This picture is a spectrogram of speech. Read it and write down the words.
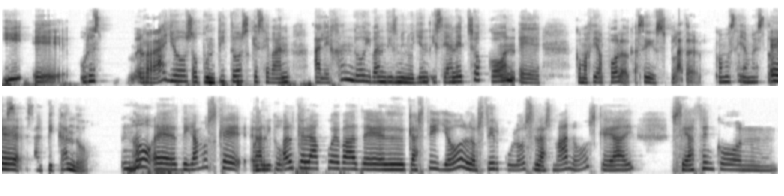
y eh, unos rayos o puntitos que se van alejando y van disminuyendo y se han hecho con, eh, como hacía Pollock, así, splatter. ¿Cómo se llama esto? Eh, Salpicando. No, no eh, digamos que al igual que la cueva del castillo, los círculos y las manos que hay se hacen con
